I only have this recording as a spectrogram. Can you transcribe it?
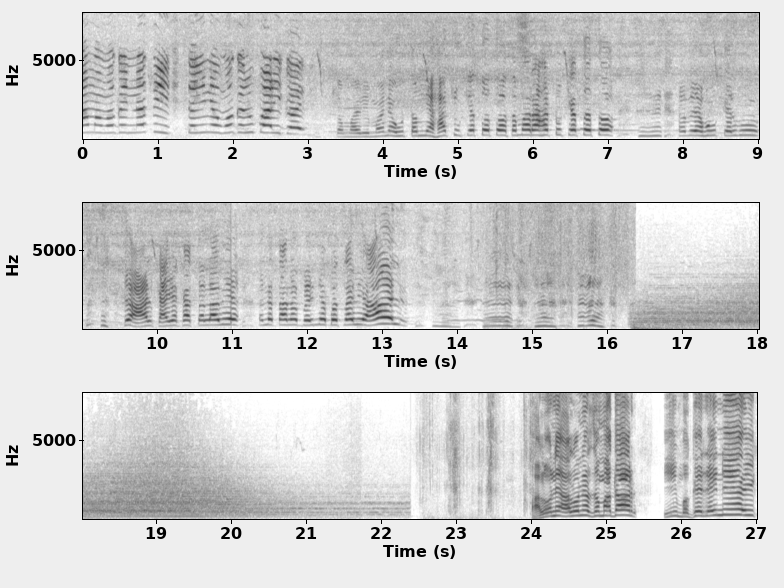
આમાં મગર નથી તો એને મગર ઉપાડી ગઈ. તમારી મને હું તમને સાચું કહેતો તો તમારા હાટું કહેતો તો. હવે હું કરવું? એ હાલ કાયકા તલાવે અને તારા ભાઈને બચાવી હાલ. હાલો ને હાલો ને, જમાદાર. એ મગર રહીને એ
